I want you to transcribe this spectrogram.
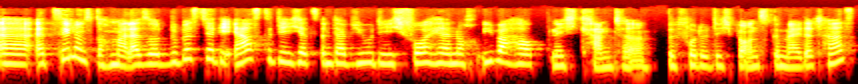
Äh, erzähl uns doch mal, also du bist ja die erste, die ich jetzt interview, die ich vorher noch überhaupt nicht kannte, bevor du dich bei uns gemeldet hast.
